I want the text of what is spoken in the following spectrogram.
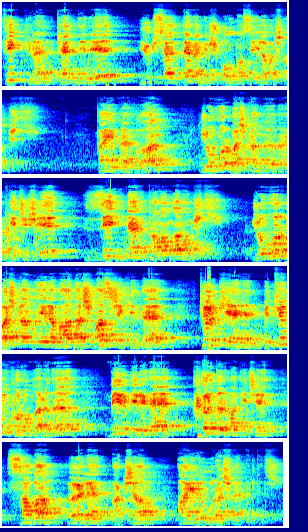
fikren kendini yükseltememiş olmasıyla başlamıştır. Tayyip Erdoğan Cumhurbaşkanlığına geçişi zihnen tamamlamamıştır. Cumhurbaşkanlığıyla bağdaşmaz şekilde Türkiye'nin bütün kurumlarını birbirine kırdırmak için sabah, öğlen, akşam ayrı uğraş vermektedir.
